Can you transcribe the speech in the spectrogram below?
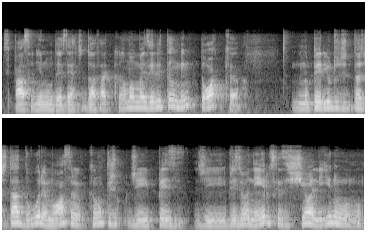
se passa ali no deserto do Atacama, mas ele também toca no período de, da ditadura, mostra campos de, de, de, prisioneiros que existiam ali no,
